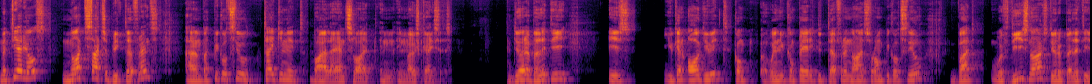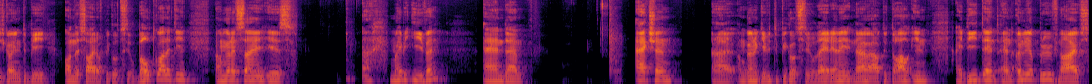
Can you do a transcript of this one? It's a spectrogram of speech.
Materials, not such a big difference, um, but Pickled Steel taking it by a landslide in, in most cases. Durability is, you can argue it when you compare it to different knives from Pickled Steel, but with these knives, durability is going to be on the side of Pickled Steel. Build quality, I'm going to say is uh, maybe even, and um, action, uh, I'm going to give it to Pickled Steel. They really know how to dial in a detent and only approve knives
